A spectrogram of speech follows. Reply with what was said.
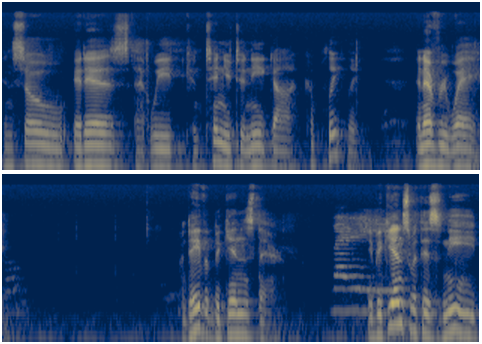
And so it is that we continue to need God completely in every way. David begins there. He begins with his need,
